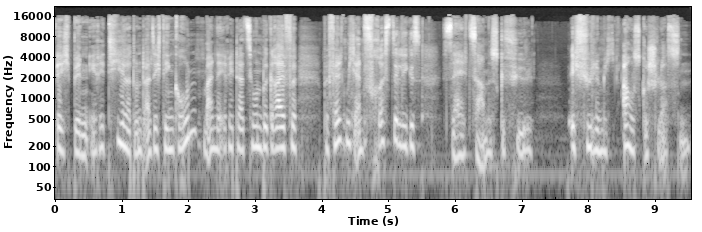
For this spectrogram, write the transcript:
Ich bin irritiert, und als ich den Grund meiner Irritation begreife, befällt mich ein frösteliges, seltsames Gefühl. Ich fühle mich ausgeschlossen.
